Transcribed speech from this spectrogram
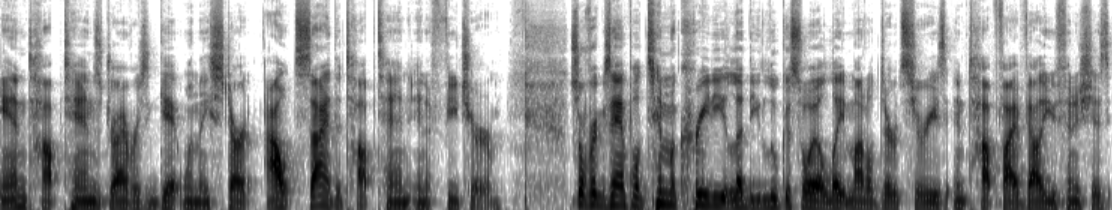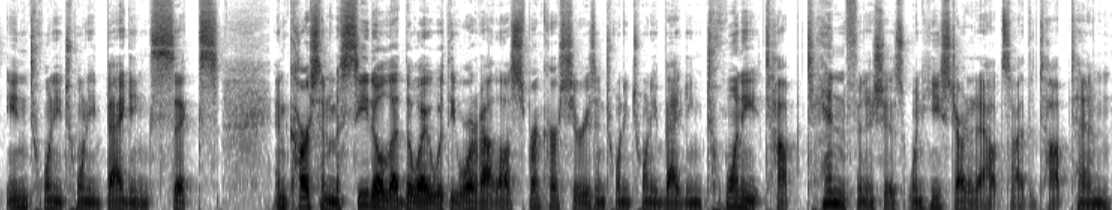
and top 10s drivers get when they start outside the top 10 in a feature. So, for example, Tim McCreadie led the Lucas Oil Late Model Dirt Series in top five value finishes in 2020, bagging six. And Carson Macedo led the way with the World of Outlaws Sprint Car Series in 2020, bagging 20 top 10 finishes when he started outside the top 10.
